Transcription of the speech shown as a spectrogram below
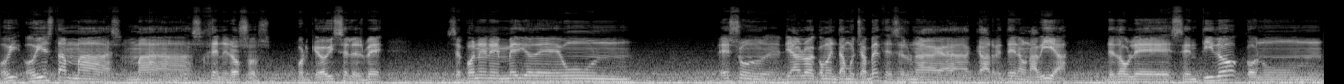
Hoy, hoy están más, más generosos, porque hoy se les ve. Se ponen en medio de un... Es un... Ya lo he comentado muchas veces, es una carretera, una vía de doble sentido con un...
